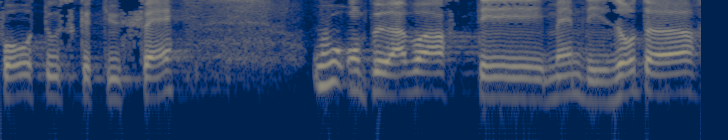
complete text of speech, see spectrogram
faux tout ce que tu fais. Ou on peut avoir des, même des odeurs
